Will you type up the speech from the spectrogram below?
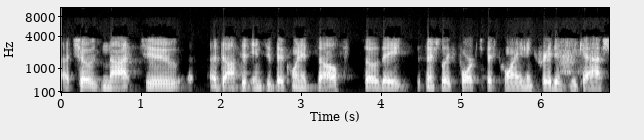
uh, chose not to adopt it into Bitcoin itself. So they essentially forked Bitcoin and created Zcash.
